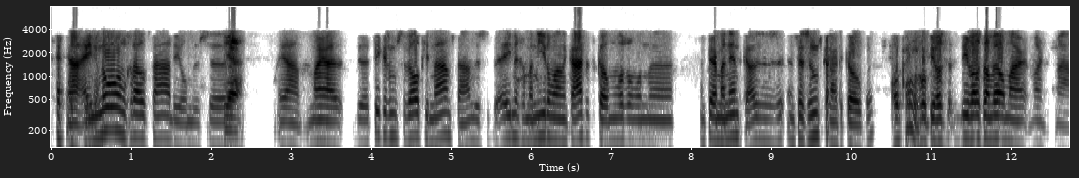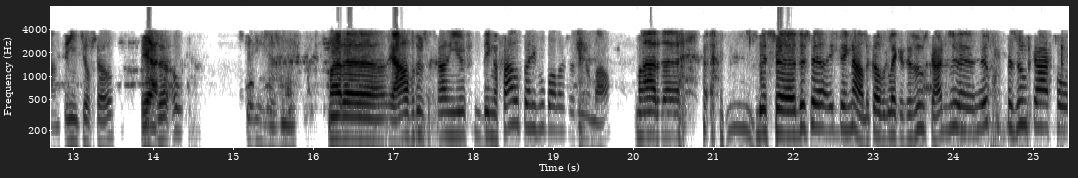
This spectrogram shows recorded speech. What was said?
ja, enorm groot stadion. Dus uh, ja. ja, maar ja, de tickets moesten wel op je naam staan. Dus de enige manier om aan een kaart te komen was om een, uh, een permanent kaart, dus een seizoenskaart te kopen. Oké. Okay. Die was, die was dan wel maar, maar nou, een tientje of zo. Ja. Dus, uh, oh, Jezus man. Maar ja, af en toe gaan hier dingen fout bij die voetballers, dat is niet normaal. Maar, uh, dus, uh, dus uh, ik denk, nou, dan koop ik lekker seizoenskaart. Dus een heel goed seizoenskaart voor,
